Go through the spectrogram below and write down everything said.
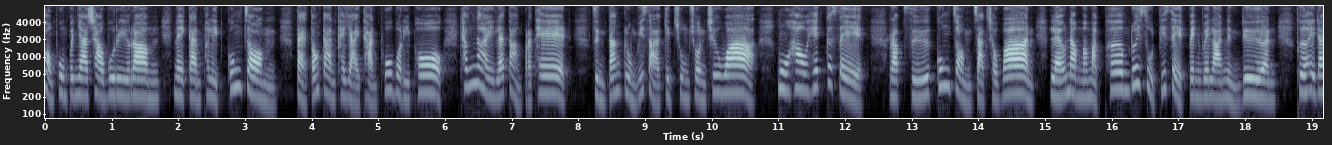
ของภูมิปัญญาชาวบุรีรัมย์ในการผลิตกุ้งจอม แต่ต้องการขยายฐานผู้บริโภค ทั้งในและต่างประเทศ จึงตั้งกลุ่มวิสาหกิจชุมชนชื่อว่าหมู่เฮาเฮ็ดเกษตร รับซื้อกุ้งจอมจากชาวบ้าน แล้วนำมาหมักเพิ่มด้วยสูตรพิเศษเป็นเวลาหนึ่งเดือน เพื่อให้ได้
